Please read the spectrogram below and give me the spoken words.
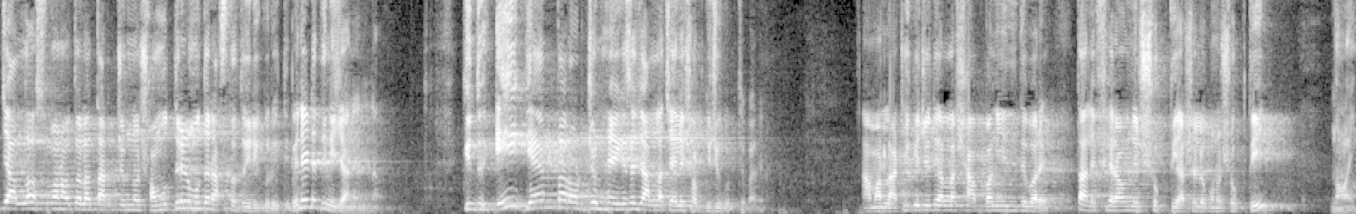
যে আল্লাহ সুবাহতাল্লাহ তার জন্য সমুদ্রের মধ্যে রাস্তা তৈরি করে দেবেন, এটা তিনি জানেন না। কিন্তু এই জ্ঞান তার অর্জন হয়ে গেছে যে আল্লাহ চাইলে সব কিছু করতে পারে। আমার লাঠিকে যদি আল্লাহ সাপ বানিয়ে দিতে পারে, তাহলে ফেরাউনের শক্তি আসলে কোনো শক্তি নয়।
